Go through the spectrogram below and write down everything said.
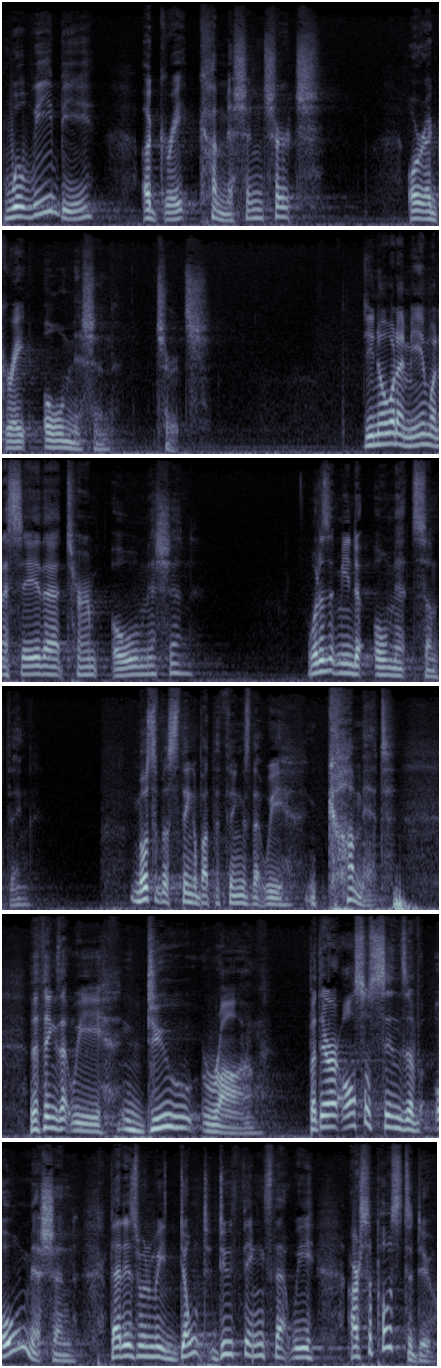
will we be a great commission church or a great omission church? Do you know what I mean when I say that term omission? What does it mean to omit something? Most of us think about the things that we commit the things that we do wrong. But there are also sins of omission. That is, when we don't do things that we are supposed to do.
